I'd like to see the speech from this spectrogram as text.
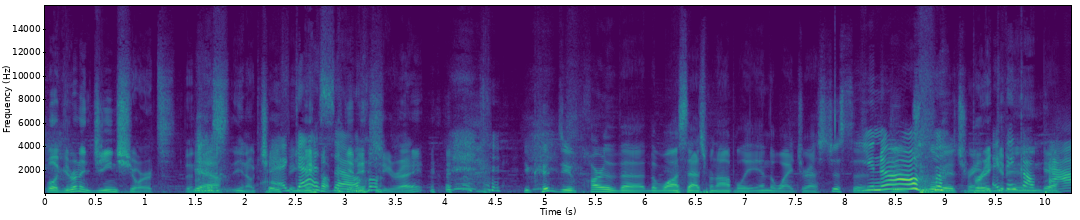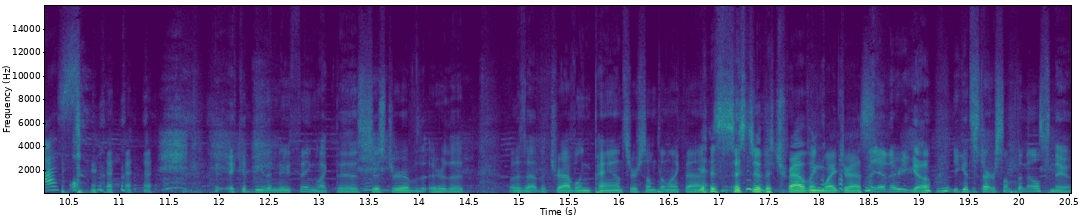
Well, if you're running jean shorts, then Yeah. this, you know, chafing may guess not be an issue, right? You could do part of the the Wasatch Monopoly in the white dress, just to You know. just a little bit of training. Break I it think I'll in. Yeah. pass. It could be the new thing, like the sister of the, or the what is that, the traveling pants or something like that. Yes, sister, the traveling white dress. Yeah, there you go. You could start something else new.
